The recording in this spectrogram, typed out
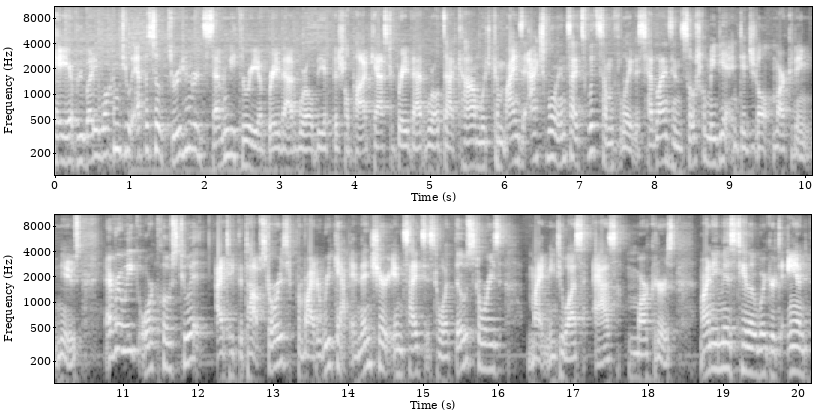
Hey, everybody, welcome to episode 373 of Brave Ad World, the official podcast of braveadworld.com, which combines actionable insights with some of the latest headlines in social media and digital marketing news. Every week or close to it, I take the top stories, provide a recap, and then share insights as to what those stories might mean to us as marketers. My name is Taylor Wiegert, and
